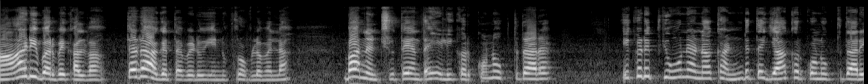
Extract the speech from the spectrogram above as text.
ಮಾಡಿ ಬರಬೇಕಲ್ವಾ? ತಡ ಆಗುತ್ತೆ ಬಿಡು, ಏನು ಪ್ರಾಬ್ಲಮ್ ಇಲ್ಲ. ಬಾ ನನ್ನ ಜೊತೆ ಅಂತ ಹೇಳಿ ಕರ್ಕೊಂಡು ಹೋಗ್ತಿದ್ದಾರೆ ಈ ಕಡೆ ಪ್ಯೂನಣ್ಣ ಖಂಡಿತ ಯಾಕೆ ಕರ್ಕೊಂಡು ಹೋಗ್ತಿದ್ದಾರೆ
